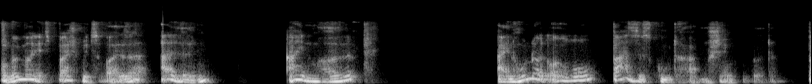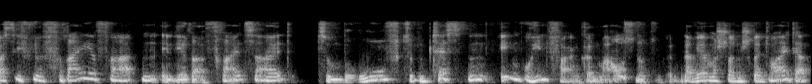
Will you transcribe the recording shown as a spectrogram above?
Und wenn man jetzt beispielsweise allen einmal 100 Euro Basisguthaben schenken würde, was sie für freie Fahrten in ihrer Freizeit zum Beruf, zum Testen irgendwo hinfahren können, mal ausnutzen können. Da wären wir schon einen Schritt weiter,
